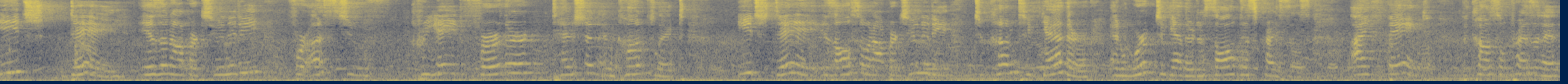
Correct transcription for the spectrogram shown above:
Each day is an opportunity for us to create further tension and conflict. Each day is also an opportunity to come together and work together to solve this crisis. I thank the council president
